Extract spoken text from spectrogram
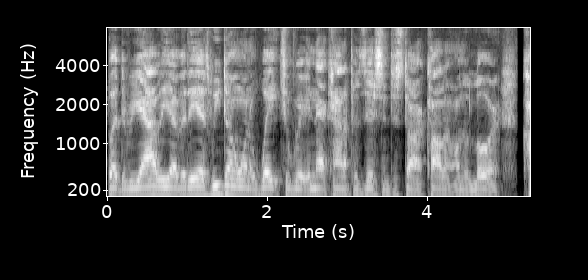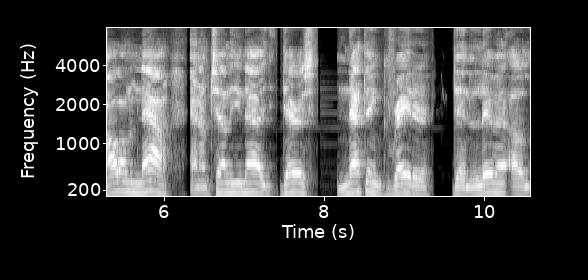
But the reality of it is, we don't want to wait till we're in that kind of position to start calling on the Lord. Call on Him now, and I'm telling you now, there's nothing greater than living a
